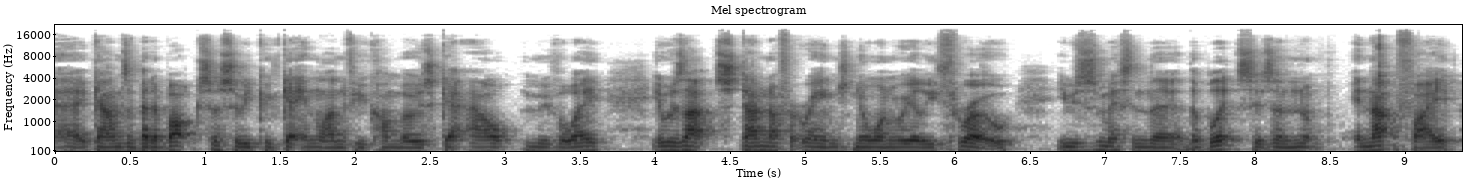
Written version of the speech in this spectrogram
uh, Gane's a better boxer, so he could get in, land a few combos, get out, move away. It was that standoff at range, no one really throw. He was just missing the, the blitzes, and in that fight,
